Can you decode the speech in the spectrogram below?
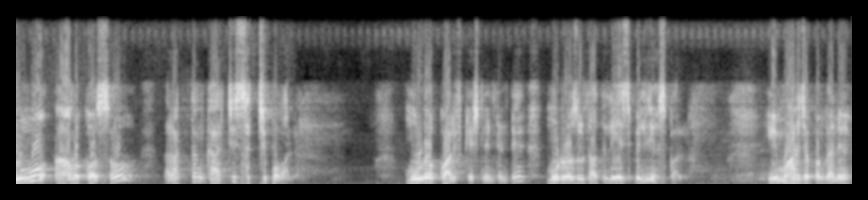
నువ్వు ఆమె కోసం రక్తం కార్చి చచ్చిపోవాలి. మూడో క్వాలిఫికేషన్ ఏంటంటే మూడు రోజుల తర్వాత లేచి పెళ్ళి చేసుకోవాలి. ఈ మాట చెప్పంగానే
